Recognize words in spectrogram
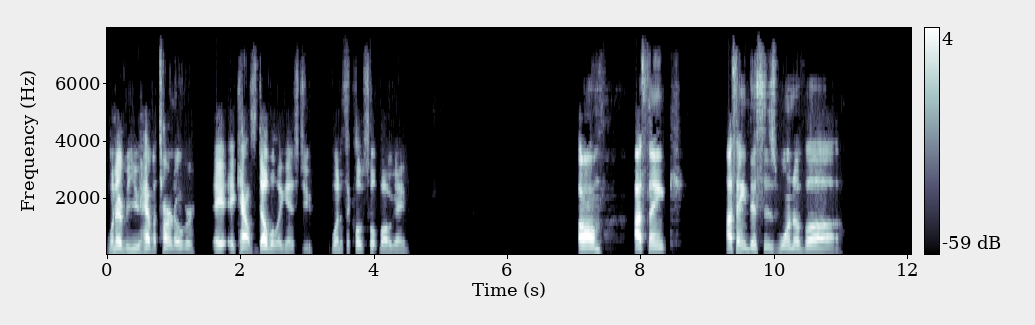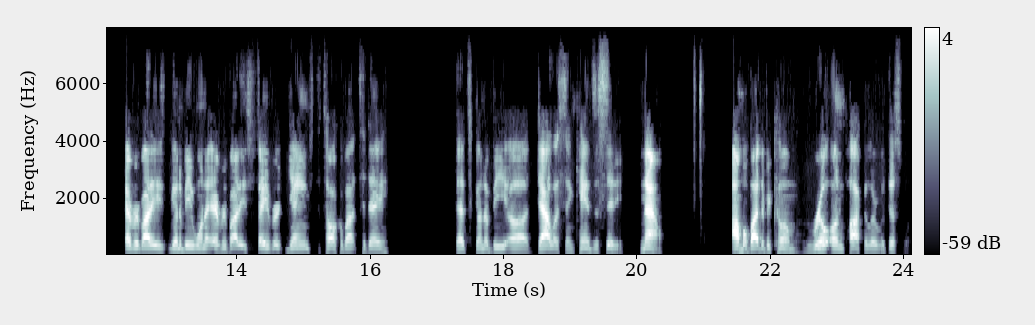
whenever you have a turnover, it, it counts double against you when it's a close football game. Um, I think I think this is one of uh everybody's going to be one of everybody's favorite games to talk about today. That's going to be uh Dallas and Kansas City. Now, I'm about to become real unpopular with this one,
